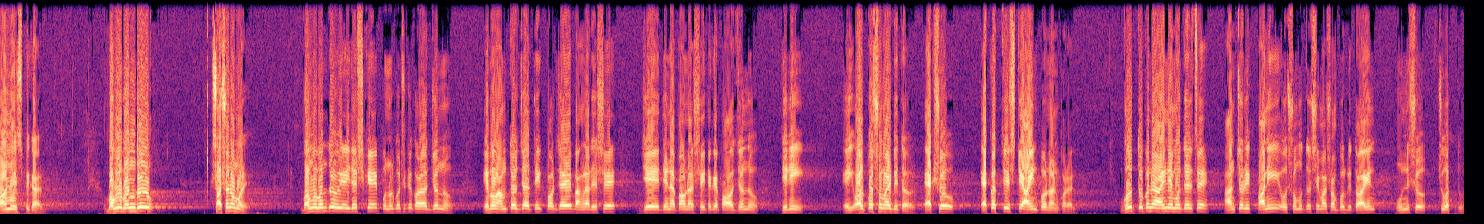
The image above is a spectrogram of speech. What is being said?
মাননীয় স্পিকার, বঙ্গবন্ধু শাসনামলে বঙ্গবন্ধু এই দেশকে পুনর্গঠিত করার জন্য এবং আন্তর্জাতিক পর্যায়ে বাংলাদেশে যে দেনা পাওনা, সেইটাকে পাওয়ার জন্য তিনি এই অল্প সময়ের ভিতর একশো একত্রিশটি আইন প্রণয়ন করেন। গুরুত্বপূর্ণ আইনের মধ্যে রয়েছে আঞ্চলিক পানি ও সমুদ্র সীমা সম্পর্কিত আইন উনিশশো চুয়াত্তর।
